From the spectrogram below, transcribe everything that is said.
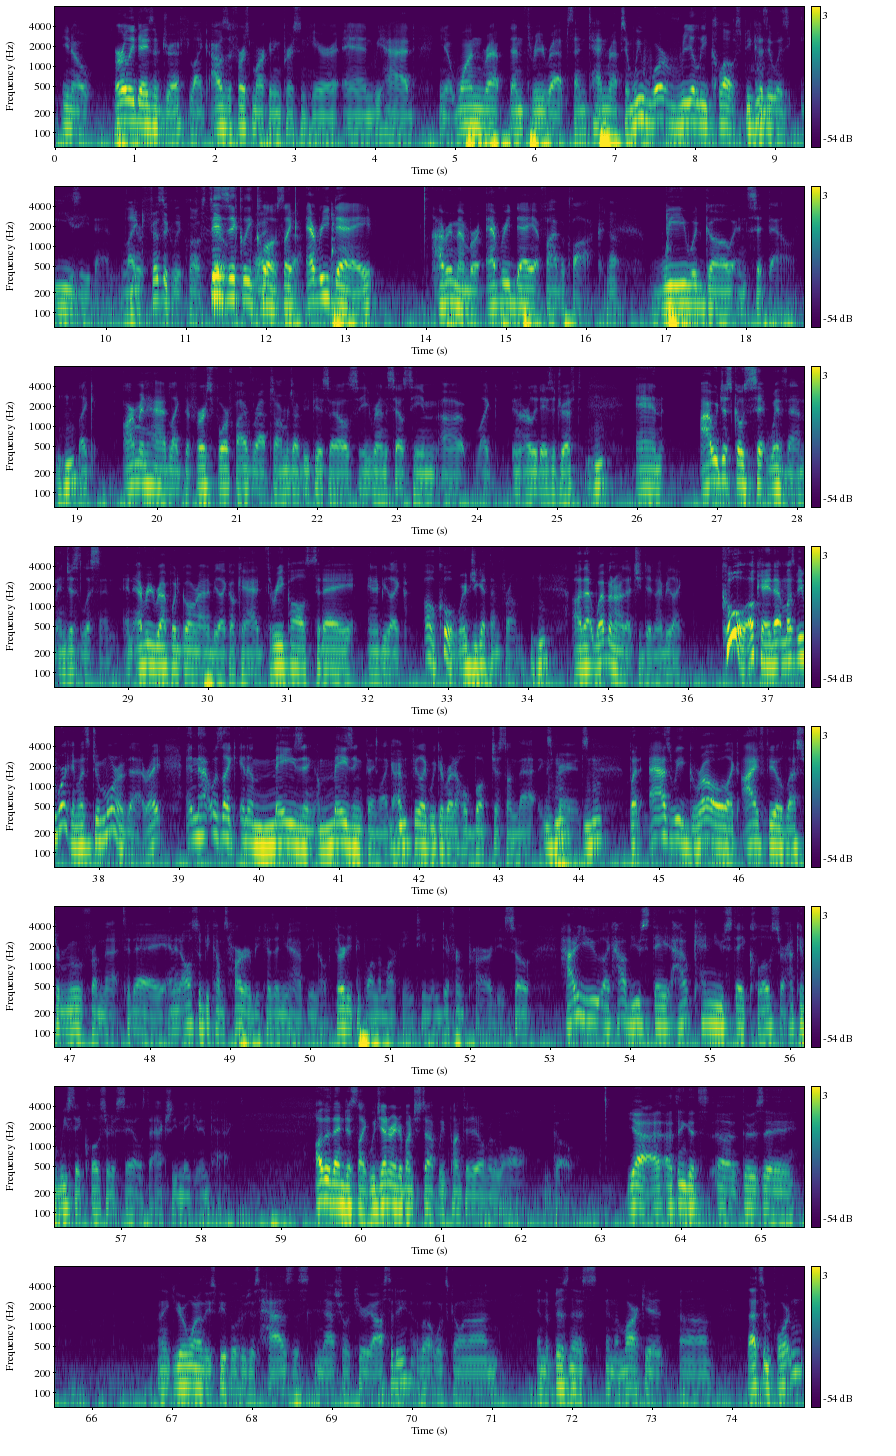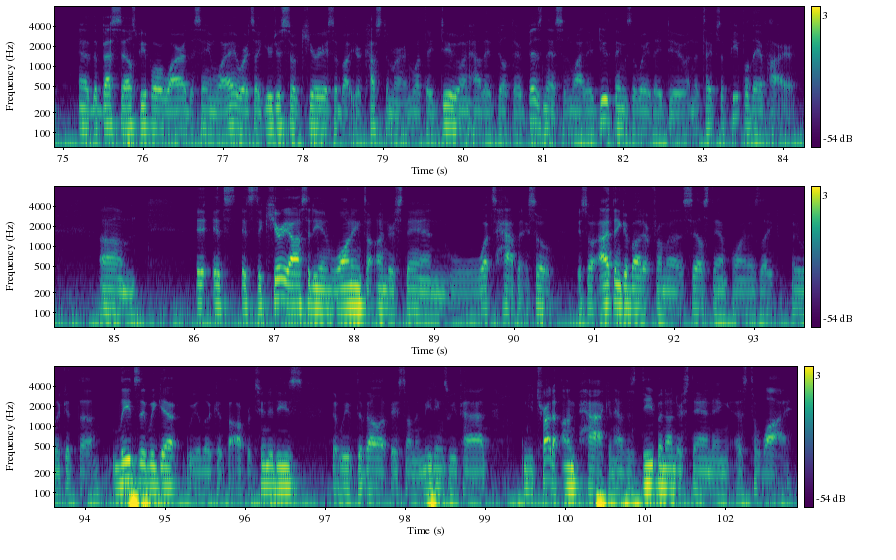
you know, early days of Drift, like I was the first marketing person here, and we had you know one rep, then three reps, then ten reps, and we were really close because mm-hmm. it was easy then. Like Like physically close. too, physically right? close. Like Yeah. every day, I remember every day at five o'clock, Yeah. we would go and sit down. Mhm. Like Armin had like the first four or five reps. Armin's our VP of sales. He ran the sales team uh, like in the early days of Drift, Mm-hmm. and I would just go sit with them and just listen. And every rep would go around and be like, "Okay, I had three calls today," and it'd be like, "Oh, cool. Where'd you get them from?" Mm-hmm. Uh, that webinar that you did, and I'd be like, "Cool. Okay, that must be working. Let's do more of that." Right? And that was like an amazing, amazing thing. Like I feel like we could write a whole book just on that experience. mhm. But as we grow, like I feel less removed from that today, and it also becomes harder because then you have you know 30 people on the marketing team and different priorities. So how do you like how have you stayed? How can you stay closer? How can we stay closer to sales to actually make an impact? Other than just like we generated a bunch of stuff, we punted it over the wall, go. Yeah, I, I think it's uh, there's a. I think you're one of these people who just has this natural curiosity about what's going on in the business, in the market. Um, that's important. Uh, the best salespeople are wired the same way, where it's like you're just so curious about your customer and what they do and how they've built their business and why they do things the way they do and the types of people they've hired. Um, it, it's it's the curiosity and wanting to understand what's happening. So so I think about it from a sales standpoint as like we look at the leads that we get, we look at the opportunities that we've developed based on the meetings we've had, and you try to unpack and have as deep an understanding as to why.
